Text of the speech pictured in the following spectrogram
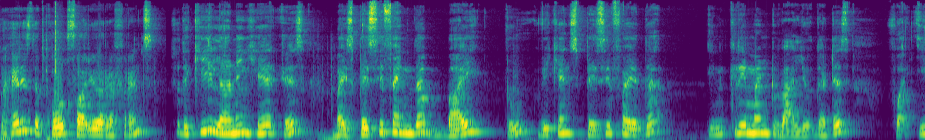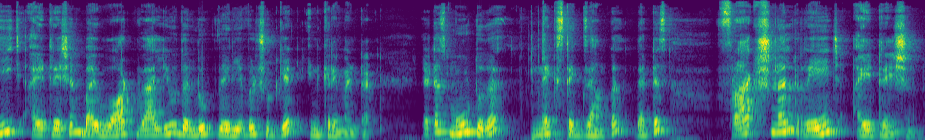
So here is the code for your reference. So the key learning here is by specifying the by 2 we can specify the increment value that is for each iteration by what value the loop variable should get incremented. Let us move to the next example that is fractional range iteration.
